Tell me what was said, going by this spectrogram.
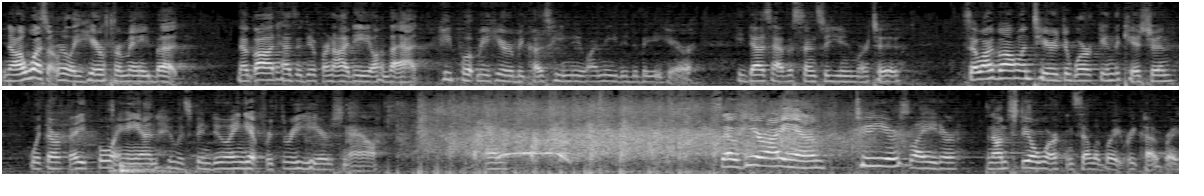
You know, I wasn't really here for me, but now God has a different idea on that. He put me here because He knew I needed to be here. He does have a sense of humor, too. So I volunteered to work in the kitchen with our faithful Anne, who has been doing it for three years now. And so here I am, two years later, and I'm still working Celebrate Recovery.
